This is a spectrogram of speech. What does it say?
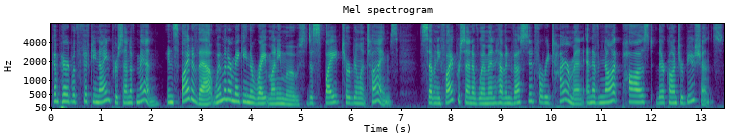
compared with 59% of men. In spite of that, women are making the right money moves despite turbulent times. 75% of women have invested for retirement and have not paused their contributions.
